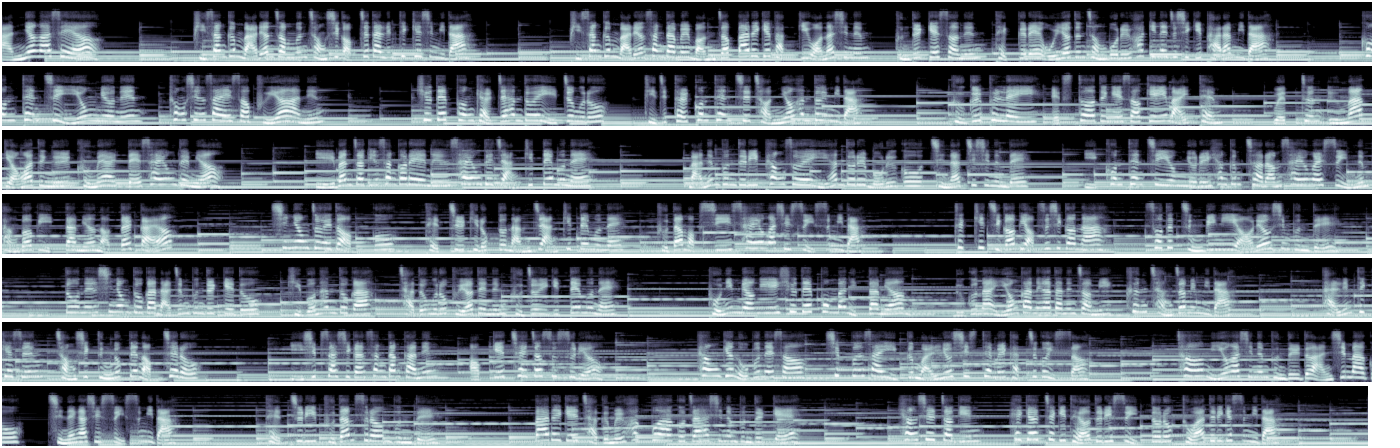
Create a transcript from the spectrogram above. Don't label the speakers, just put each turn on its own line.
안녕하세요. 비상금 마련 전문 정식 업체 달림 티켓입니다. 비상금 마련 상담을 먼저 빠르게 받기 원하시는 분들께서는 댓글에 올려둔 정보를 확인해 주시기 바랍니다. 콘텐츠 이용료는 통신사에서 부여하는 휴대폰 결제 한도의 일종으로 디지털 콘텐츠 전용 한도입니다. 구글 플레이, 앱스토어 등에서 게임 아이템, 웹툰, 음악, 영화 등을 구매할 때 사용되며 일반적인 상거래에는 사용되지 않기 때문에 많은 분들이 평소에 이 한도를 모르고 지나치시는데 이 콘텐츠 이용료를 현금처럼 사용할 수 있는 방법이 있다면 어떨까요? 신용조회도 없고 대출 기록도 남지 않기 때문에 부담 없이 사용하실 수 있습니다. 특히 직업이 없으시거나 소득 증빙이 어려우신 분들 또는 신용도가 낮은 분들께도 기본 한도가 자동으로 부여되는 구조이기 때문에 본인 명의의 휴대폰만 있다면 누구나 이용 가능하다는 점이 큰 장점입니다. 달림 티켓은 정식 등록된 업체로 24시간 상담 가능, 업계 최저 수수료, 평균 5분에서 10분 사이 입금 완료 시스템을 갖추고 있어 처음 이용하시는 분들도 안심하고 진행하실 수 있습니다. 대출이 부담스러운 분들, 빠르게 자금을 확보하고자 하시는 분들께 현실적인 해결책이 되어드릴 수 있도록 도와드리겠습니다.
